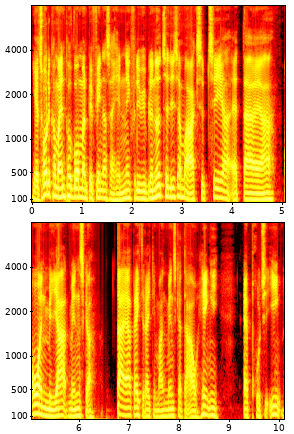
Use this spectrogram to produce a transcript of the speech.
Jeg tror, det kommer an på, hvor man befinder sig henne. Ikke? Fordi vi bliver nødt til ligesom at acceptere, at der er over en milliard mennesker. Der er rigtig, rigtig mange mennesker, der er afhængige af protein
